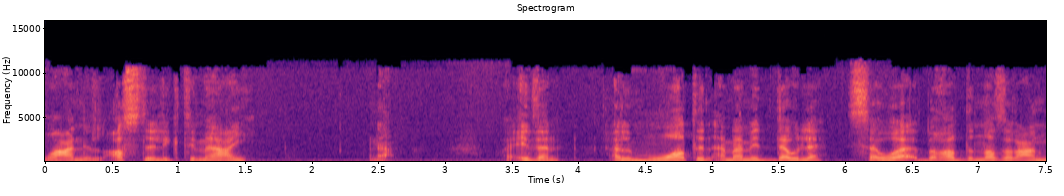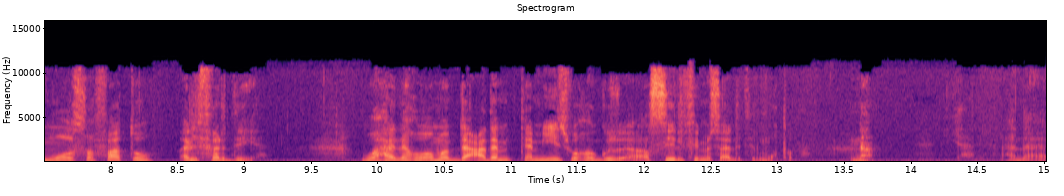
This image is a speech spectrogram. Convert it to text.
وعن الأصل الاجتماعي؟ نعم. فإذا المواطن أمام الدولة سواء بغض النظر عن مواصفاته الفردية. وهذا هو مبدأ عدم التمييز وهو جزء أصيل في مسألة المواطنة. نعم. يعني أنا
